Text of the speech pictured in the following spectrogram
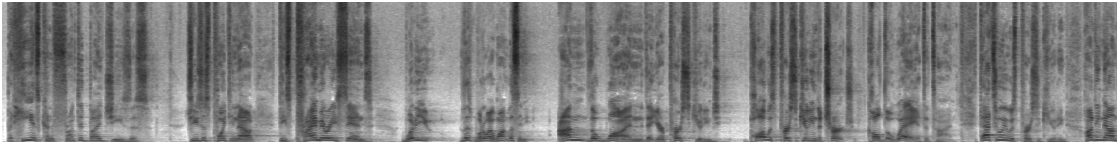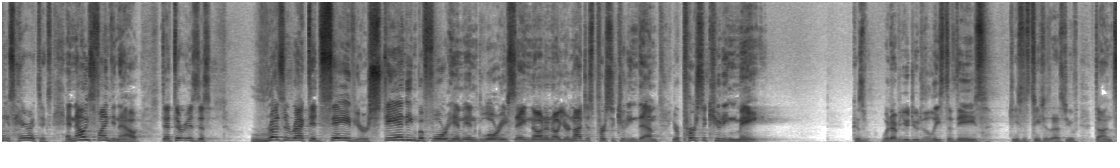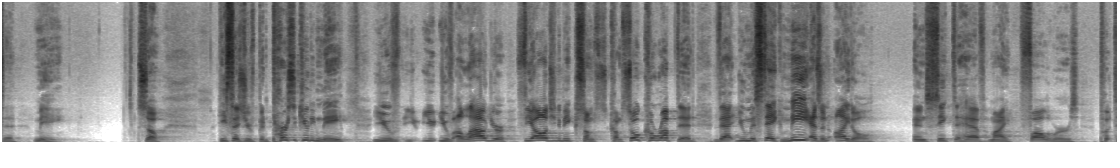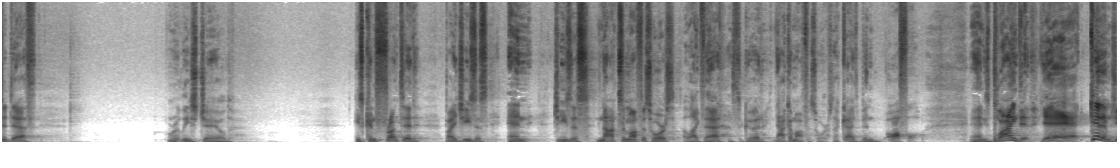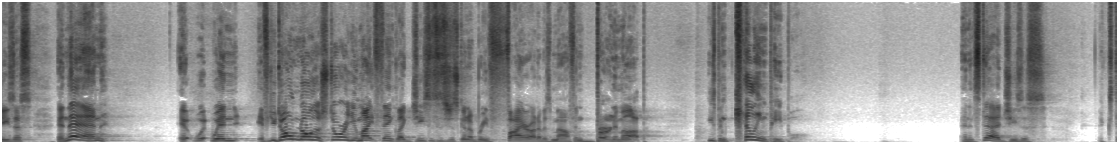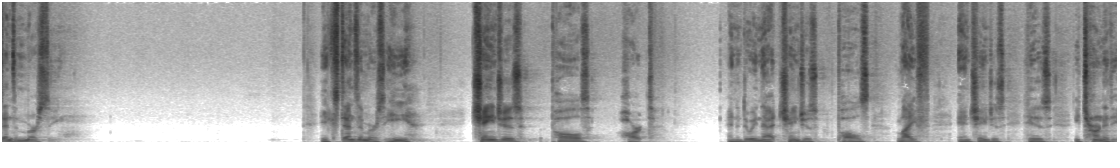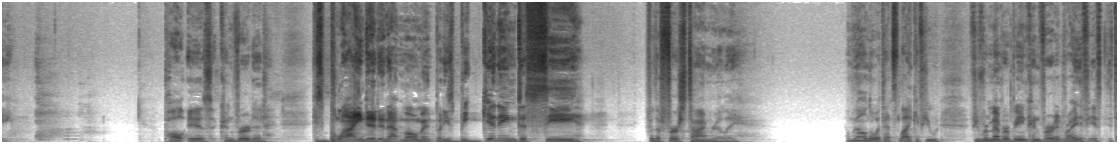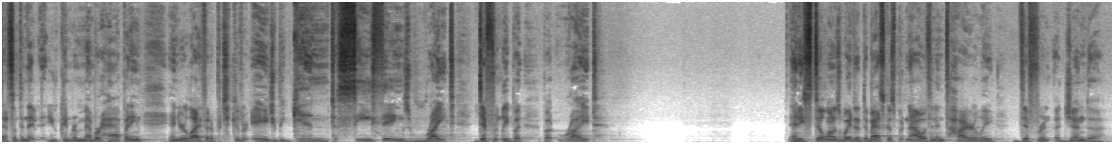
but he is confronted by Jesus. Jesus pointing out these primary sins. What do you what do I want? Listen, I'm the one that you're persecuting. Paul was persecuting the church called the Way at the time. That's who he was persecuting, hunting down these heretics. And now he's finding out that there is this resurrected Savior standing before him in glory saying, No, no, no, you're not just persecuting them, you're persecuting me. Because whatever you do to the least of these, Jesus teaches us you've done to me. So, he says, You've been persecuting me. You've, you, you've allowed your theology to become so corrupted that you mistake me as an idol and seek to have my followers put to death or at least jailed. He's confronted by Jesus, and Jesus knocks him off his horse. I like that. That's good. Knock him off his horse. That guy's been awful. And he's blinded. Yeah, get him, Jesus. And then, it, when, if you don't know the story, you might think like Jesus is just going to breathe fire out of his mouth and burn him up. He's been killing people. And instead, Jesus extends him mercy. He extends him mercy. He changes Paul's heart. And in doing that, changes Paul's life and changes his eternity. Paul is converted. He's blinded in that moment, but he's beginning to see for the first time, really. And we all know what that's like if you, if you remember being converted, right? If, if, if, that's something that you can remember happening in your life at a particular age, you begin to see things right, differently, but, but right. And he's still on his way to Damascus, but now with an entirely different agenda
